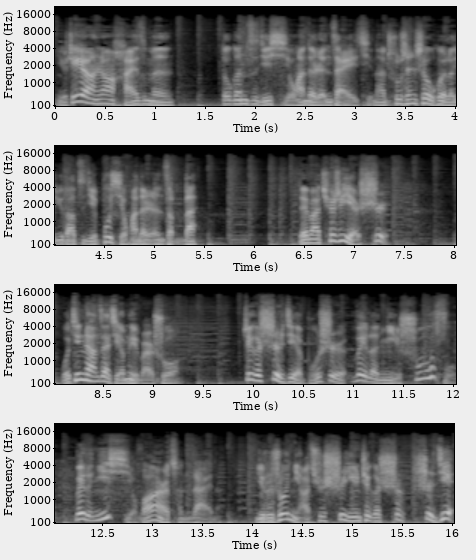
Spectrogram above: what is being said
你这样让孩子们都跟自己喜欢的人在一起，那出身社会了遇到自己不喜欢的人怎么办？对吧？确实也是。我经常在节目里边说。这个世界不是为了你舒服、为了你喜欢而存在的。有的时候你要去适应这个世世界。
